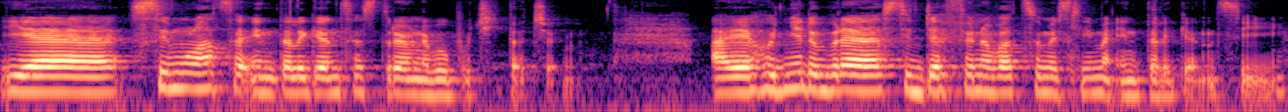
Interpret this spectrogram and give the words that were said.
je simulace inteligence strojem nebo počítačem. A je hodně dobré si definovat, co myslíme inteligencí.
